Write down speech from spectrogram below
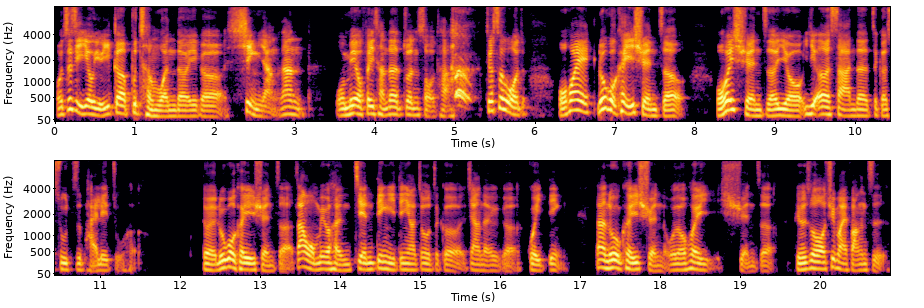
我自己有有一个不成文的一个信仰，但我没有非常的遵守它。就是我，我会如果可以选择，我会选择有一二三的这个数字排列组合。对，如果可以选择，但我没有很坚定一定要做这个这样的一个规定。但如果可以选，我都会选择，比如说去买房子，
